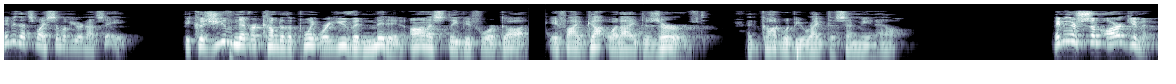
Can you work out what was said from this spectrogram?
Maybe that's why some of you are not saved. Because you've never come to the point where you've admitted honestly before God, if I got what I deserved, that God would be right to send me in hell. Maybe there's some argument.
